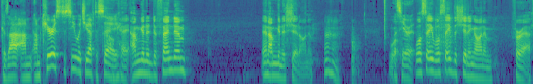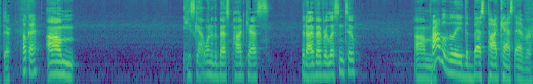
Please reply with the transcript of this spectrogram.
Because I'm I'm curious to see what you have to say. Okay, I'm going to defend him, and I'm going to shit on him. Mm-hmm. Let's hear it. We'll save we'll save the shitting on him for after. Okay. Um, he's got one of the best podcasts that I've ever listened to. Um, Probably the best podcast ever.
